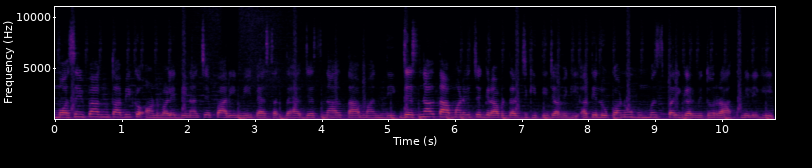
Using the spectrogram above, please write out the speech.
ਮੌਸਮ ਵਿਭਾਗ ਮੁਤਾਬਿਕ ਆਉਣ ਵਾਲੇ ਦਿਨਾਂ 'ਚ ਭਾਰੀ ਮੀਂਹ ਪੈ ਸਕਦਾ ਹੈ, ਜਿਸ ਨਾਲ ਤਾਪਮਾਨ ਦੀ, ਜਿਸ ਨਾਲ ਤਾਪਮਾਨ ਵਿੱਚ ਗਿਰਾਵਟ ਦਰਜ ਕੀਤੀ ਜਾਵੇਗੀ ਅਤੇ ਲੋਕਾਂ ਨੂੰ ਹੁਮਸ ਭਰੀ ਗਰਮੀ ਤੋਂ ਰਾਹਤ ਮਿਲੇਗੀ।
